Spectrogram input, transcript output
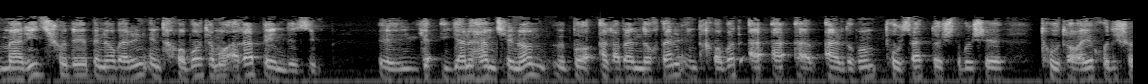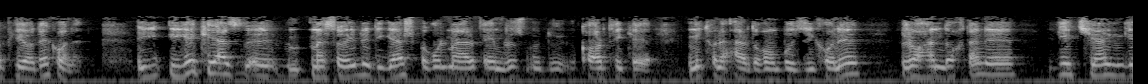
مریض شده. بنابراین انتخابات ما عقب بندازیم. یعنی همچنان با عقب انداختن انتخابات اردوغان فرصت داشته باشه توتاهای خودش رو پیاده کنه. یکی از مسائل دیگرش به قول معرف امروز کارتی که می‌تونه اردوغان بازی کنه راه انداختن یه جنگ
